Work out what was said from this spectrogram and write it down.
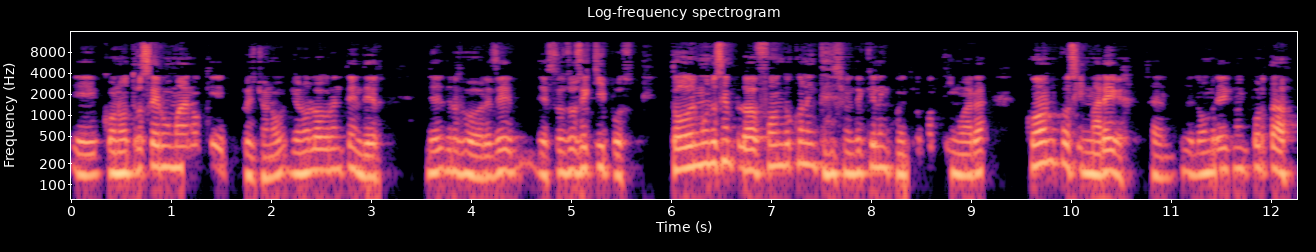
eh, con otro ser humano que pues yo no, yo no logro entender de, los jugadores de, de, estos dos equipos. Todo el mundo se empleó a fondo con la intención de que el encuentro continuara con o sin Marega. O sea, el hombre no importaba.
